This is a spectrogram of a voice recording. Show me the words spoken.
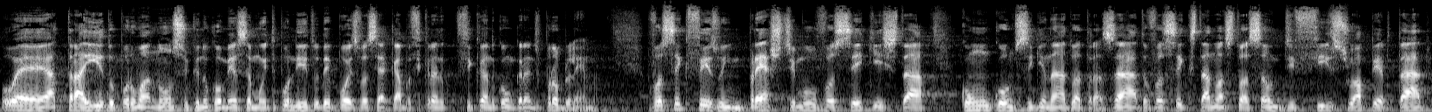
ou é atraído por um anúncio que no começo é muito bonito, depois você acaba ficando, ficando com um grande problema. Você que fez um empréstimo, você que está com um consignado atrasado, você que está numa situação difícil, apertado,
